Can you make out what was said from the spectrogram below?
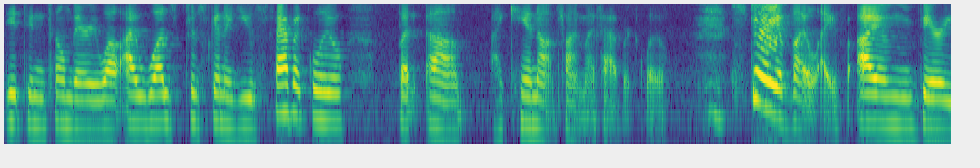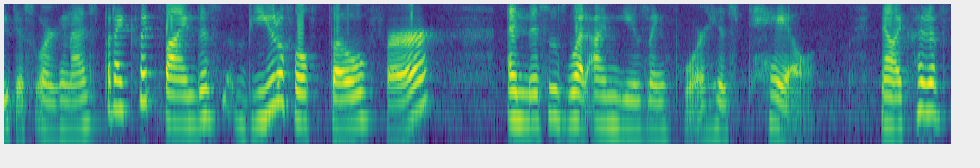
it didn't film very well. I was just going to use fabric glue, but um, I cannot find my fabric glue. Story of my life. I am very disorganized, but I could find this beautiful faux fur, and this is what I'm using for his tail. Now, I could have,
